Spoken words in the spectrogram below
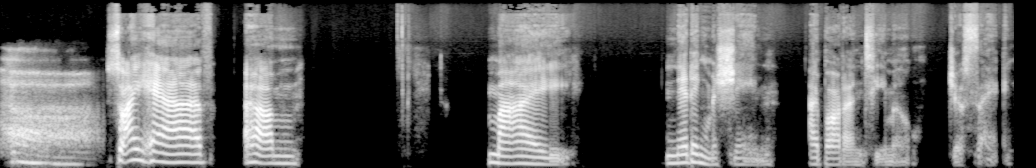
So I have um my knitting machine I bought on Temu. Just saying.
